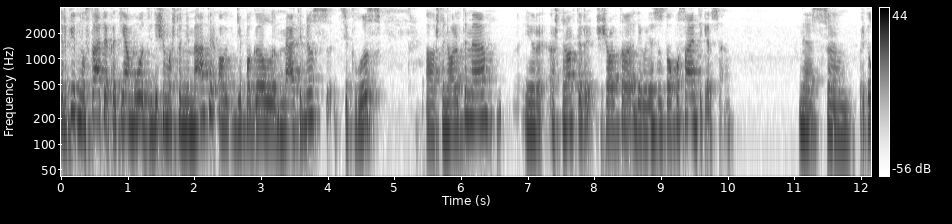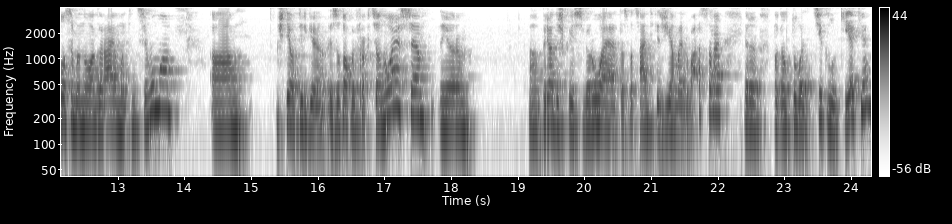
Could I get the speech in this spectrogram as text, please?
Ir kaip nustatė, kad jam buvo 28 metai, ogi pagal metinius ciklus 18 ir 18 ir 16 deguonies izotopo santykiuose. Nes priklausomai nuo garavimo intensyvumo, šitie irgi izotopai frakcionuojasi ir periodiškai sviruoja tas pats santykis žiemą ir vasarą ir pagal tų va, ciklų kiekį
